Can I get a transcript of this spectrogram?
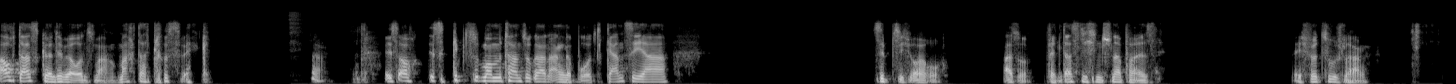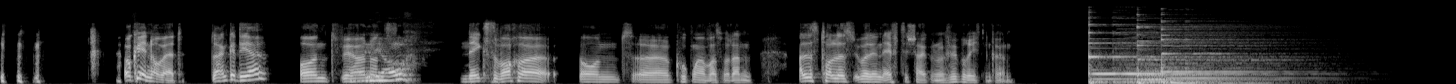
Auch das könnt ihr bei uns machen. Macht das bloß weg. Ja. Ist auch, es gibt momentan sogar ein Angebot. Ganze Jahr 70 Euro. Also, wenn das nicht ein Schnapper ist. Ich würde zuschlagen. okay, Norbert. Danke dir und wir hören uns auch. nächste Woche und äh, gucken mal, was wir dann alles Tolles über den FC Schalke 04 berichten können.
